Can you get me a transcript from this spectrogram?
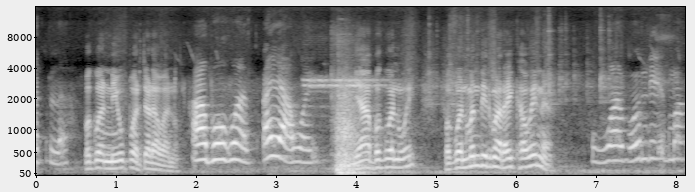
એટલે. ભગવાનની ઉપર ચડાવવાનું. આ ભગવાન હોય. ત્યાં ભગવાન હોય? ભગવાન મંદિરમાં રાખ્યા હોય ને? ભગવાન મંદિરમાં.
